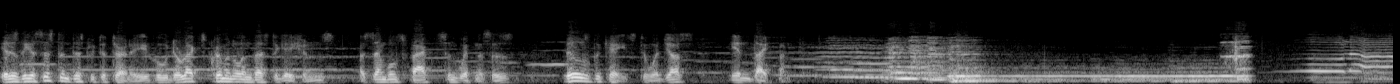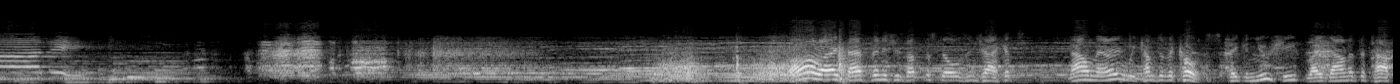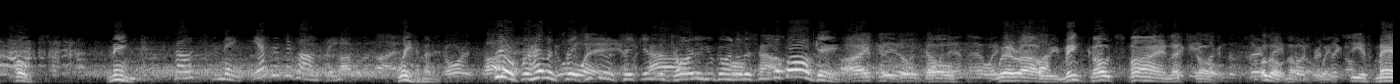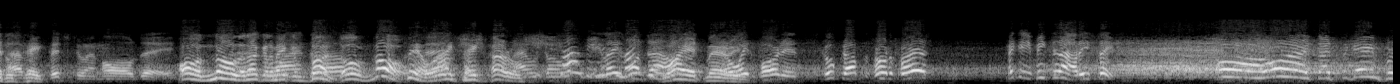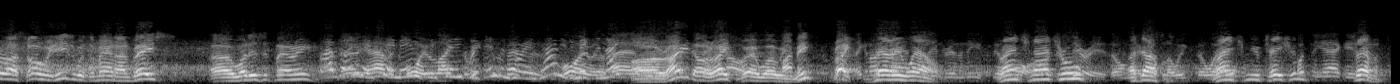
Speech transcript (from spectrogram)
It is the Assistant District Attorney who directs criminal investigations, assembles facts and witnesses, builds the case to a just indictment. All right, that finishes up the stoles and jackets. Now, Mary, we come to the coats. Take a new sheet right down at the top. Coats. Mink. Coach Mink. Yes, Mr. Gauntry. Wait a minute. Phil, for heaven's sake, you're going to take inventory. You're going to listen to the ball game. I can do both. Where are we? Mink coats? Fine, let's go. Oh, no, no, no, wait. See if Mantle takes. pitched to him all day. Oh, no, they're not going to make him bunt. Oh, no. Phil, I take Harold. Gauntry, He lays one down. Quiet, Mary. They're waiting for it. It's scooped up. The throw to first. Mickey beats it out. He's safe. Oh, all right, that's the game for us. Oh, wait, he's with the man on base. Uh, what is it, Mary? I was only going to have say it, maybe if who we likes finish this inventory in fences. time, you can make the night. All right, all right. Where were we? Mink? Right. Very well. on injury in the knee Ranch natural, a dozen. Ranch mutation, seven.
